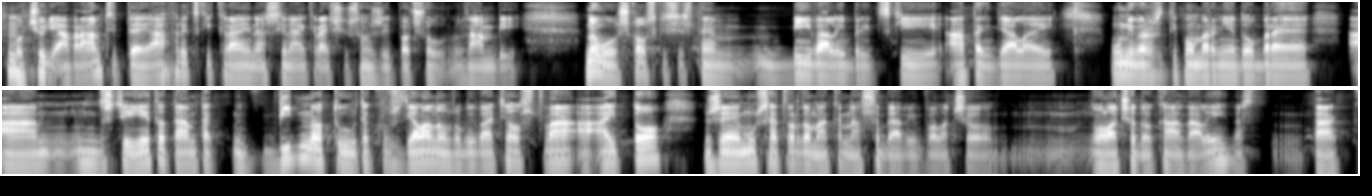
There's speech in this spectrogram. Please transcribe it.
hm. počuť. A v rámci tej africkej krajiny asi najkrajšiu som vždy počul v Zambii. No školský systém, bývalý britský a tak ďalej, univerzity pomerne dobré a je to tam, tak vidno tú takú vzdelanosť obyvateľstva a aj to, že musia tvrdo makať na sebe, aby bola čo, bola čo dokázali. Tak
